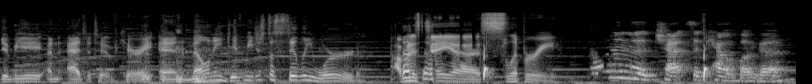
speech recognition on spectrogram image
Give me an adjective, Kerry. And Melanie, give me just a silly word. I'm gonna say uh, slippery. Someone in the chat said cowabunga.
